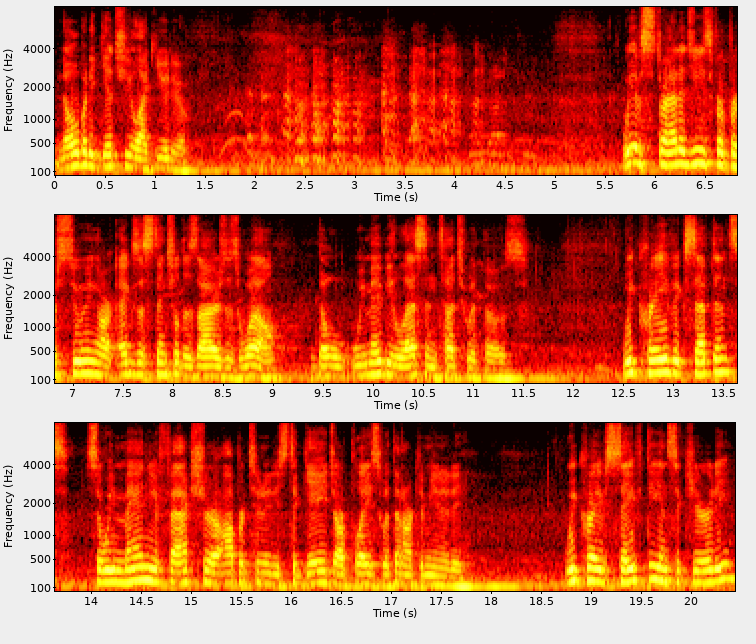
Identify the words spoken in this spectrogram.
nobody gets you like you do. We have strategies for pursuing our existential desires as well though we may be less in touch with those. We crave acceptance, so we manufacture opportunities to gauge our place within our community. We crave safety and security,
